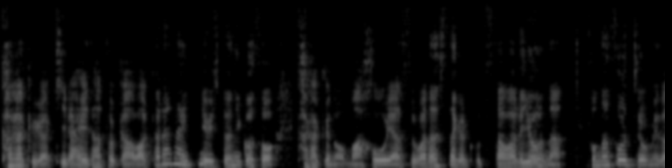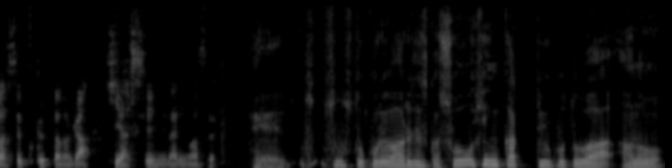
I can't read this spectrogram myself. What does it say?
科学が嫌いだとかわからないっていう人にこそ科学の魔法や素晴らしさがこう伝わるようなそんな装置を目指して作ったのがヒヤッシーになります。へそうするとこれはあれですか？商品化っていうことはあの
